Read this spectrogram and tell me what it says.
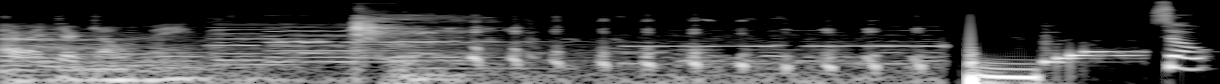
All right, they're done with me. So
